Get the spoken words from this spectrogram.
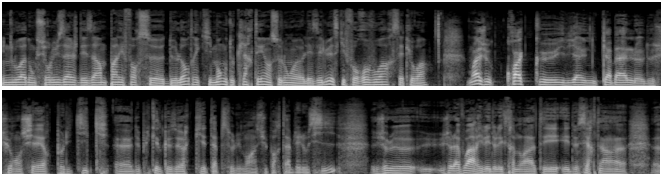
une loi donc sur l'usage des armes par les forces de l'ordre et qui manque de clarté hein, selon les élus. Est-ce qu'il faut revoir cette loi? Moi, je crois qu'il y a une cabale de surenchère politique euh, depuis quelques heures qui est absolument insupportable elle aussi. Je, le, je la vois arriver de l'extrême droite et, et, de certains euh, euh,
